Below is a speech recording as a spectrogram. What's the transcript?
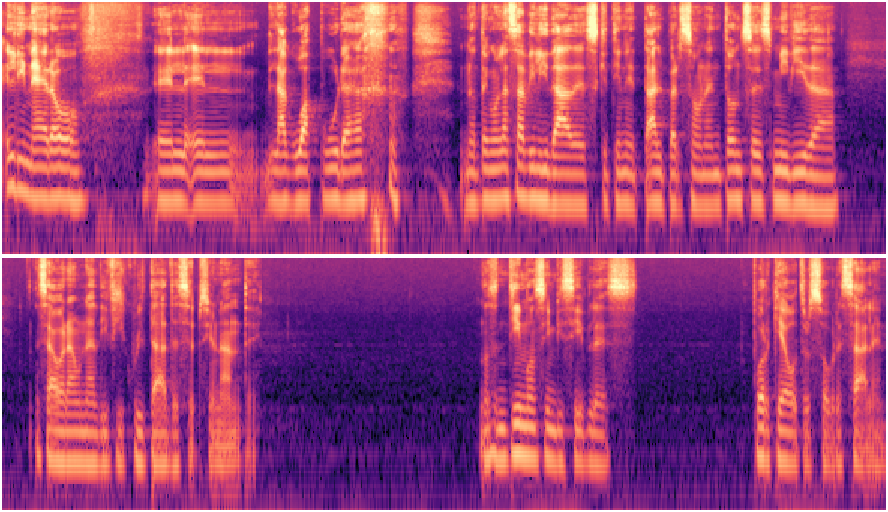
el dinero, la guapura, no tengo las habilidades que tiene tal persona. Entonces mi vida es ahora una dificultad decepcionante. Nos sentimos invisibles porque otros sobresalen.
